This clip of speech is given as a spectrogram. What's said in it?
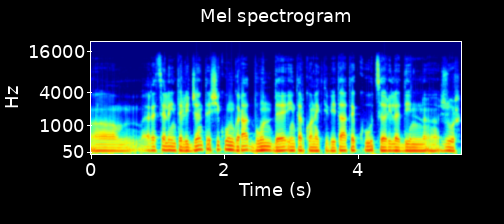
um, rețele inteligente și cu un grad bun de interconectivitate cu țările din jur.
